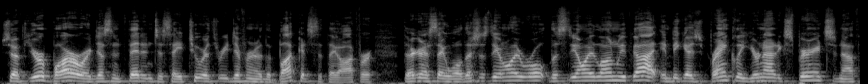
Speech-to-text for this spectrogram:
So if your borrower doesn't fit into say two or three different of the buckets that they offer, they're going to say, "Well, this is the only role, this is the only loan we've got," and because frankly you're not experienced enough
